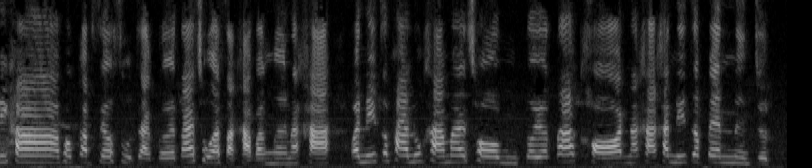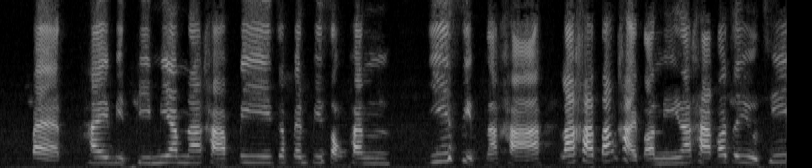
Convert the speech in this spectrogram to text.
สวัสดีค่ะพบกับเซลล์สูตรจากโตโยต้าชัวสาขาบางเมืองนะคะ วันนี้จะพาลูกค้ามาชม Toyota c o r s นะคะ คันนี้จะเป็น 1.8 Hybrid Premium นะคะ ปีจะเป็นปี 2020 นะคะ ราคาตั้งขายตอนนี้นะคะ ก็จะอยู่ที่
